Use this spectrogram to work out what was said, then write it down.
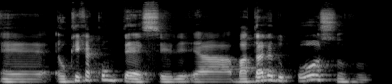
é, o que, que acontece? Ele, a Batalha do Kosovo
